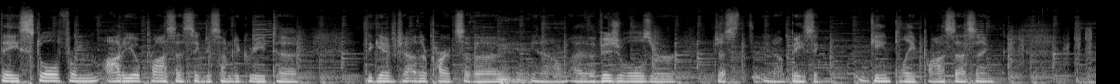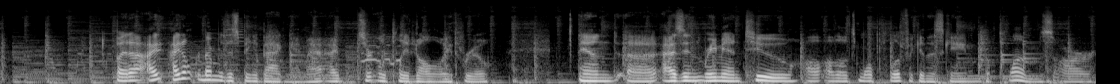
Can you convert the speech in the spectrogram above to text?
they stole from audio processing to some degree to to give to other parts of the Mhm. you know uh, the visuals or just you know basic gameplay processing. But uh, I I don't remember this being a bad game. I, I certainly played it all the way through. And uh, as in Rayman 2, al- although it's more prolific in this game, the plums are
